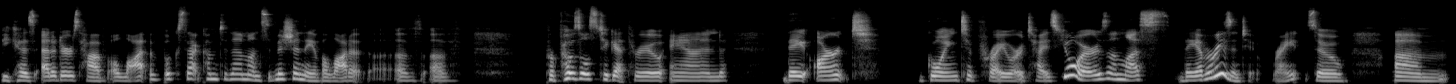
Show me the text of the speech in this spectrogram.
because editors have a lot of books that come to them on submission. They have a lot of of, of proposals to get through and they aren't going to prioritize yours unless they have a reason to, right? So, um,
